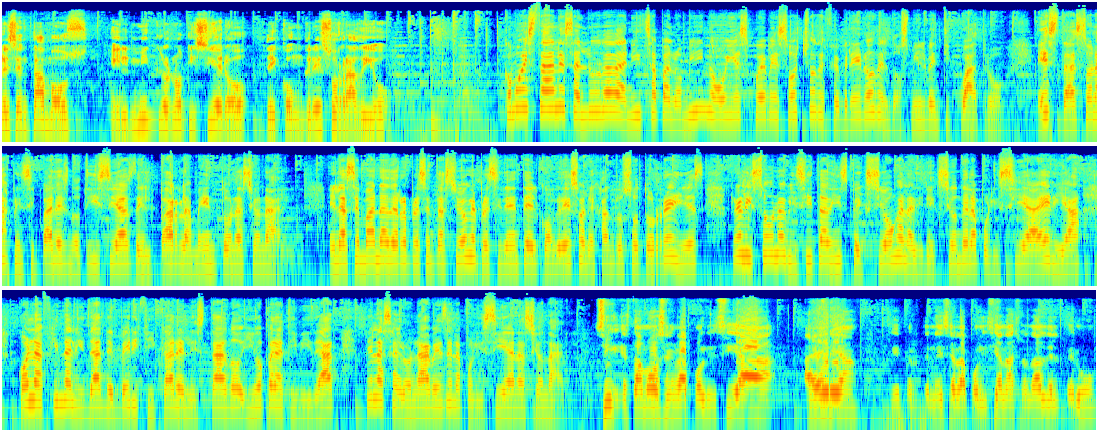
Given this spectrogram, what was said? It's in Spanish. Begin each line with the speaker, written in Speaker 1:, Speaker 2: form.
Speaker 1: presentamos el micro noticiero de Congreso Radio.
Speaker 2: ¿Cómo está? Les saluda Danitza Palomino. Hoy es jueves 8 de febrero del 2024. Estas son las principales noticias del Parlamento Nacional. En la semana de representación, el presidente del Congreso, Alejandro Soto Reyes, realizó una visita de inspección a la dirección de la Policía Aérea con la finalidad de verificar el estado y operatividad de las aeronaves de la Policía Nacional.
Speaker 3: Sí, estamos en la Policía Aérea, que pertenece a la Policía Nacional del Perú.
